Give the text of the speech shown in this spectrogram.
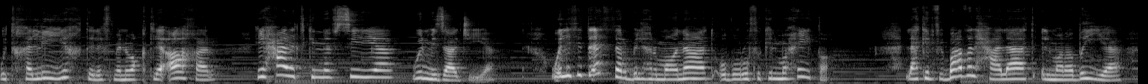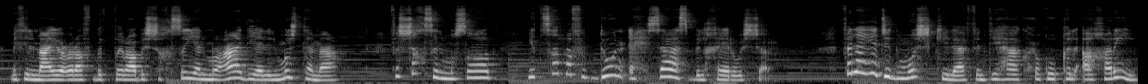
وتخليه يختلف من وقت لآخر هي حالتك النفسية والمزاجية واللي تتأثر بالهرمونات وظروفك المحيطة. لكن في بعض الحالات المرضية مثل ما يعرف باضطراب الشخصية المعادية للمجتمع فالشخص المصاب يتصرف بدون إحساس بالخير والشر. فلا يجد مشكلة في انتهاك حقوق الآخرين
